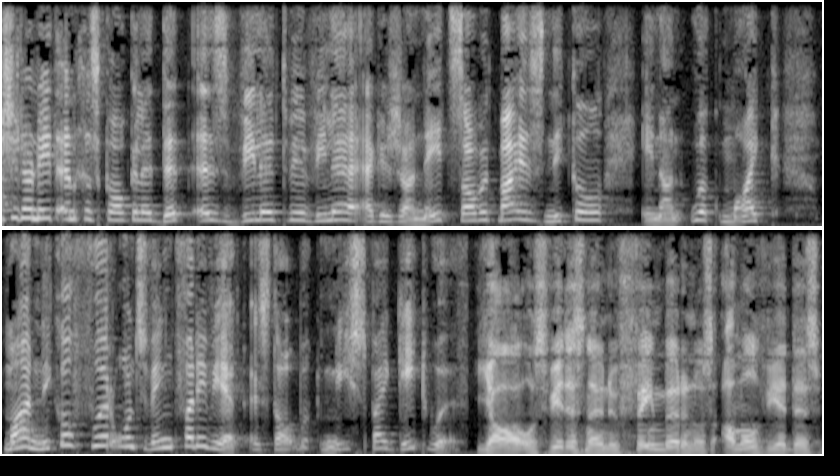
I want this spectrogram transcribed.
As jy nou net ingeskakel het, dit is wiele twee wiele. Ek is Janet, saam met my is Nicole en dan ook Mike. Maar Nicole, voor ons wenk van die week, is daar ook nuus by Getworth. Ja, ons weet dis nou November en ons almal weet dis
